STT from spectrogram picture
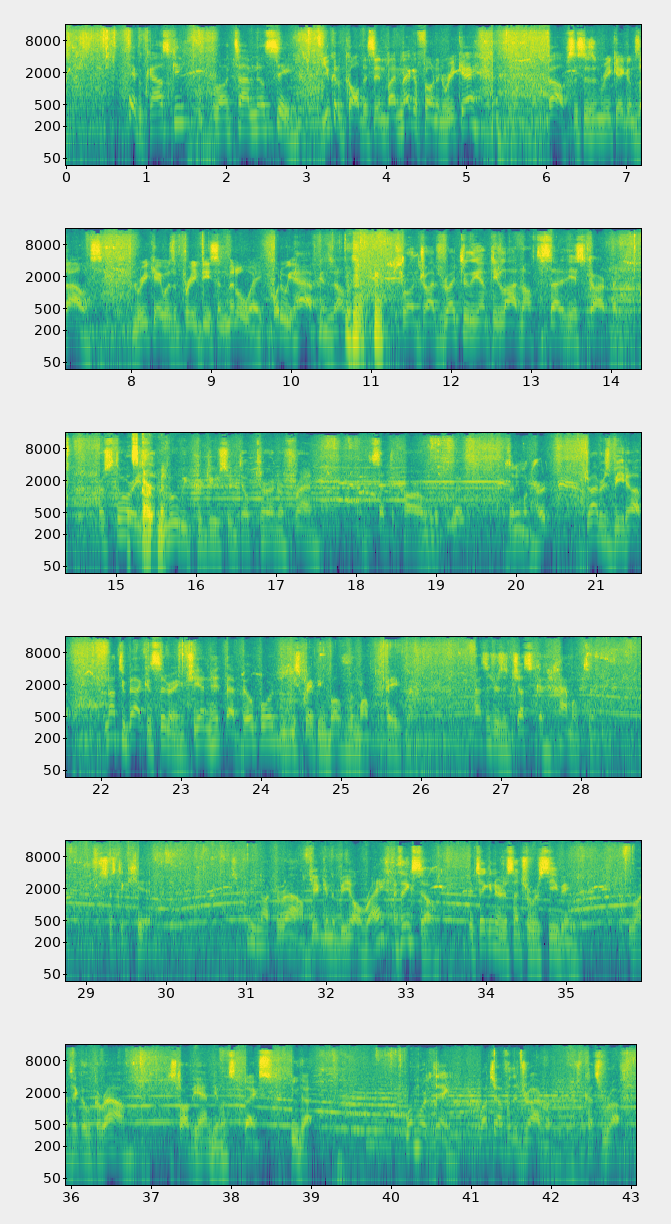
Hey, Bukowski. Long time no see. You could have called this in by megaphone, Enrique. Phelps, this is Enrique Gonzalez. Enrique was a pretty decent middleweight. What do we have, Gonzalez? Broad drives right through the empty lot and off the side of the escarpment. Her story is that a movie producer doped her and her friend and sent the car over the cliff. Was anyone hurt? Driver's beat up. Not too bad considering. If she hadn't hit that billboard, we'd be scraping both of them off the pavement. Passenger's a Jessica Hamilton. She's just a kid. She's pretty knocked around. Kid gonna be all right? I think so. They've taken her to central receiving. If you want to take a look around, stall the ambulance. Thanks. Do that. One more thing. Watch out for the driver. She cuts rough.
